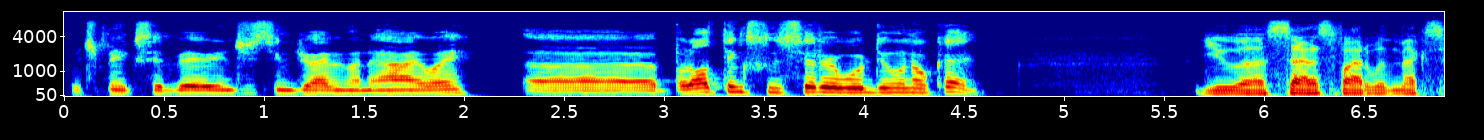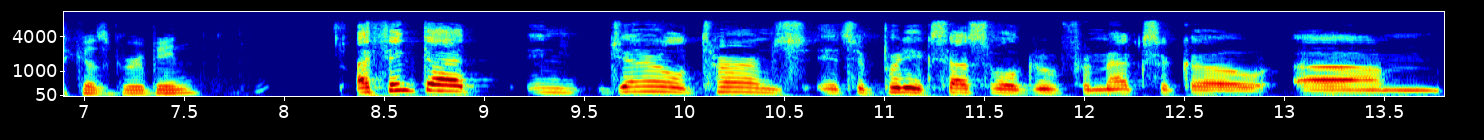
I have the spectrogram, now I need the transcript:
which makes it very interesting driving on the highway. Uh, but all things considered, we're doing okay. You uh, satisfied with Mexico's grouping? I think that in general terms, it's a pretty accessible group for Mexico. Um,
